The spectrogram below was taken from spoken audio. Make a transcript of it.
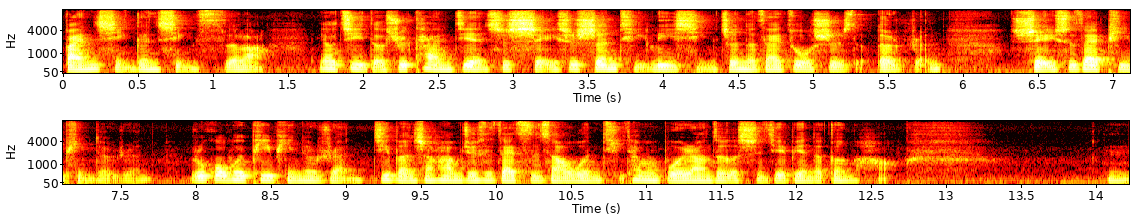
反省跟省思啦。要记得去看见是谁是身体力行、真的在做事的人，谁是在批评的人。如果会批评的人，基本上他们就是在制造问题，他们不会让这个世界变得更好。嗯。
